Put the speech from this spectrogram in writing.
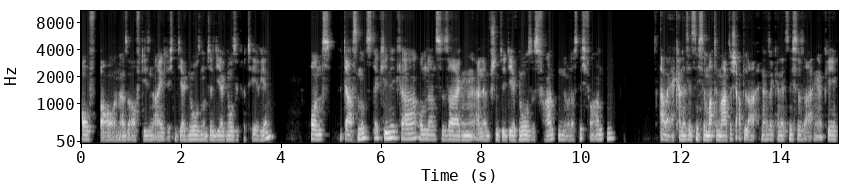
aufbauen, also auf diesen eigentlichen Diagnosen und den Diagnosekriterien. Und das nutzt der Kliniker, um dann zu sagen, eine bestimmte Diagnose ist vorhanden oder ist nicht vorhanden. Aber er kann das jetzt nicht so mathematisch ableiten. Also er kann jetzt nicht so sagen, okay,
